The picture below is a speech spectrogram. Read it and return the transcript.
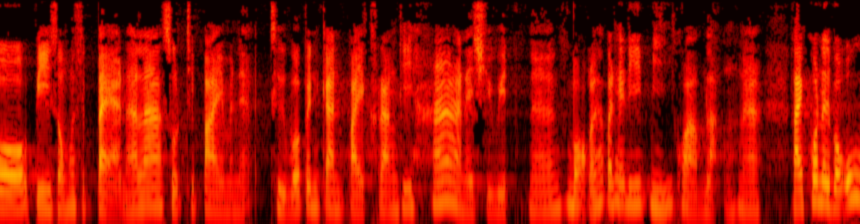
ร์ปี 2018 นะล่าสุดที่ไปมันเนี่ย ถือว่าเป็นการไปครั้งที่ 5 ในชีวิตนะบอกแล้วประเทศนี้มีความหลังนะหลายคนอาจจะบอกโอ้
